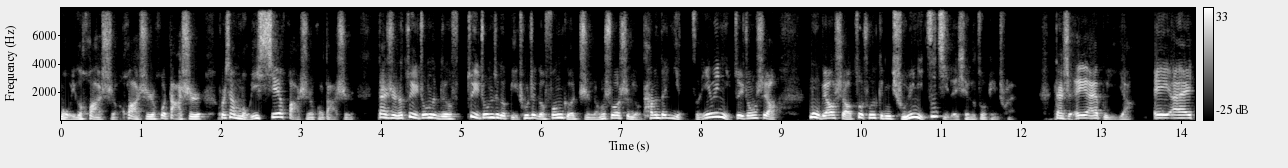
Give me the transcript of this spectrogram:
某一个画师、画师或大师，或者像某一些画师或大师，但是呢，最终的这个最终这个笔出这个风格，只能说是有他们的影子，因为你最终是要目标是要做出给你属于你自己的一些个作品出来。但是 AI 不一样，AI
